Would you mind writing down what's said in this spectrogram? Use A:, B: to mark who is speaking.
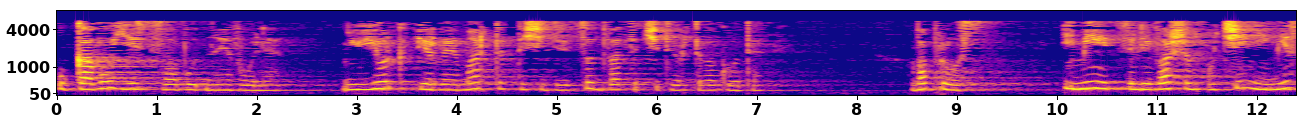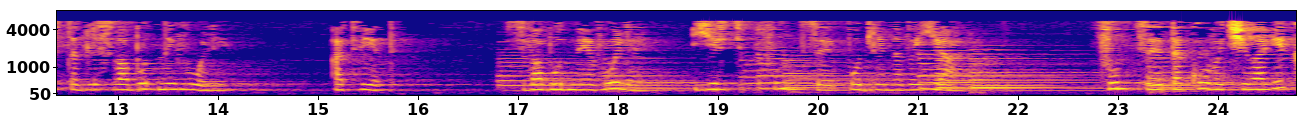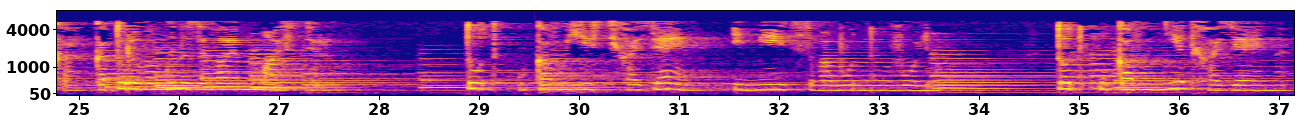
A: У кого есть свободная воля? Нью-Йорк, 1 марта 1924 года. Вопрос. Имеется ли в вашем учении место для свободной воли? Ответ. Свободная воля есть функция подлинного «Я», функция такого человека, которого мы называем мастером. Тот, у кого есть хозяин, имеет свободную волю. Тот, у кого нет хозяина,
